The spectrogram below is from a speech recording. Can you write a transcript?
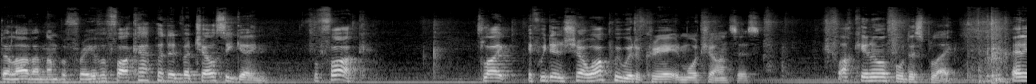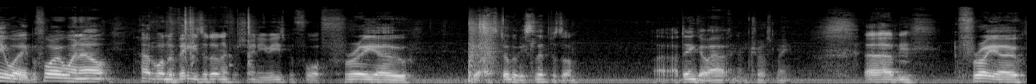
Don't lie about number three. What the fuck happened in the Chelsea game? For fuck. It's like if we didn't show up, we would have created more chances. Fucking awful display. Anyway, before I went out, had one of these. I don't know if I've shown you these before. Freo. Yeah, I still got my slippers on. I didn't go out in them, trust me. Um, Freo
